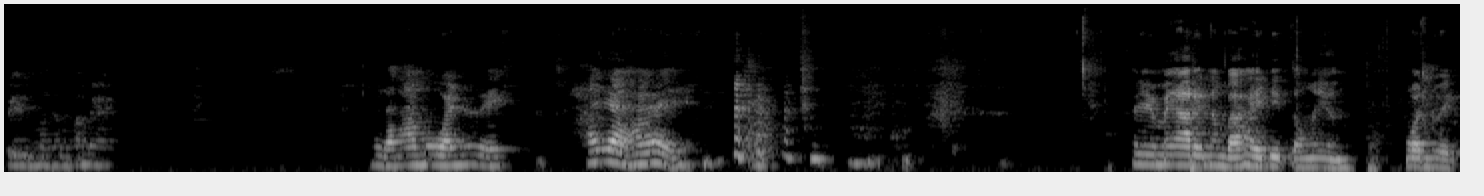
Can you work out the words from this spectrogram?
Pwede madam kami. Walang amo one week. Hiya, hi. Kaya may-ari ng bahay dito ngayon. One week.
